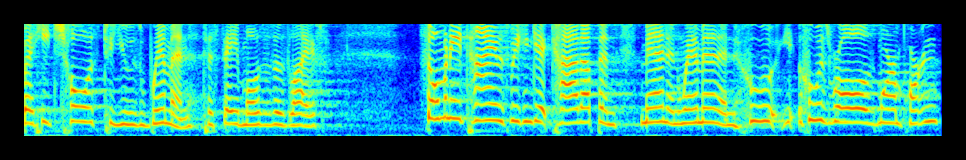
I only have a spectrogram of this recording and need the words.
but he chose to use women to save Moses' life. So many times we can get caught up in men and women and who, whose role is more important,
